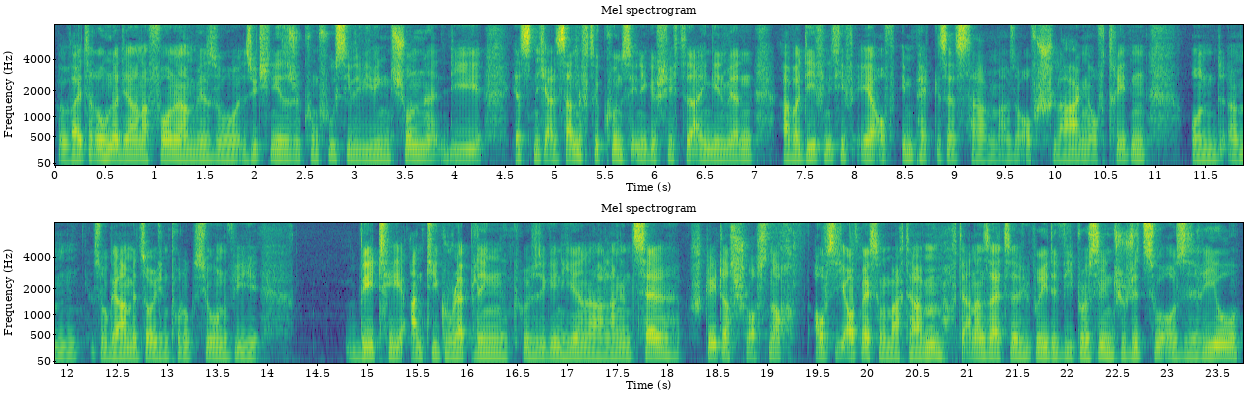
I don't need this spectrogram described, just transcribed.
Weitere 100 Jahre nach vorne haben wir so südchinesische Kung-Fu-Stile wie Wing Chun, die jetzt nicht als sanfte Kunst in die Geschichte eingehen werden, aber definitiv eher auf Impact gesetzt haben, also auf Schlagen, auf Treten und ähm, sogar mit solchen Produktionen wie WT Anti-Grappling, Grüße gehen hier nach Langenzell, steht das Schloss noch, auf sich aufmerksam gemacht haben. Auf der anderen Seite Hybride wie Brazilian Jiu-Jitsu aus Rio,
